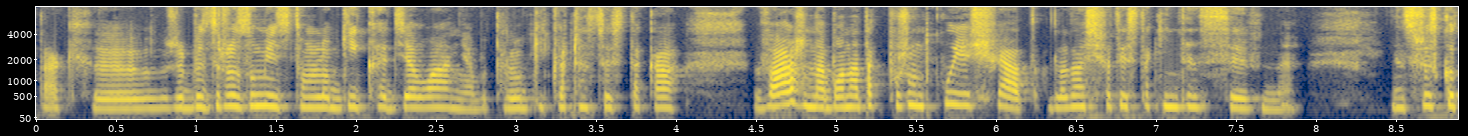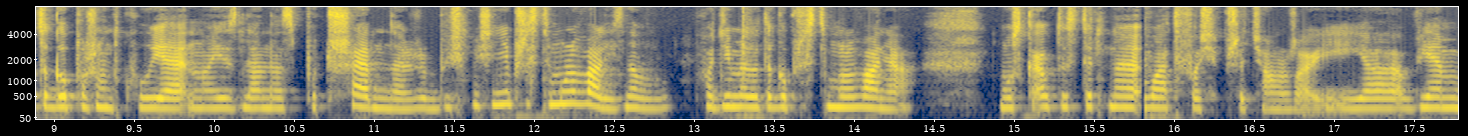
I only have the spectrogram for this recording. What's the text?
tak, y, żeby zrozumieć tą logikę działania, bo ta logika często jest taka ważna, bo ona tak porządkuje świat, dla nas świat jest tak intensywny. Więc wszystko, co go porządkuje, no jest dla nas potrzebne, żebyśmy się nie przestymulowali. Znowu wchodzimy do tego przestymulowania. Mózg autystyczny łatwo się przeciąża i ja wiem,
